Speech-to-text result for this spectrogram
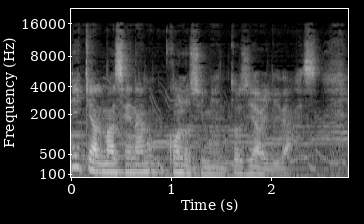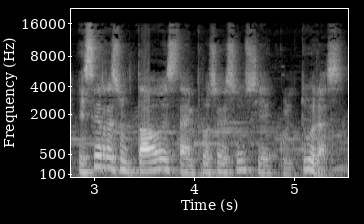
y que almacenan conocimientos y habilidades. Ese resultado está en procesos y en culturas,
